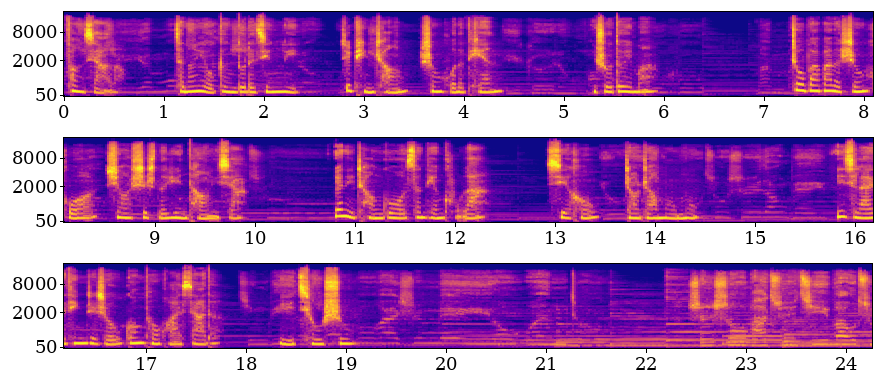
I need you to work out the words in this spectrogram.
放下了，才能有更多的精力去品尝生活的甜。你说对吗？皱巴巴的生活需要适时的熨烫一下。愿你尝过酸甜苦辣，邂逅朝朝暮暮。一起来听这首光头华夏的。雨秋书，伸手把自己抱住，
